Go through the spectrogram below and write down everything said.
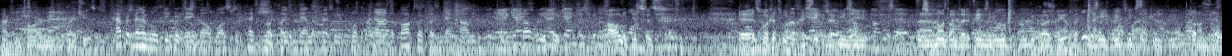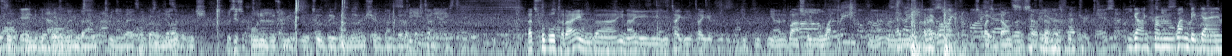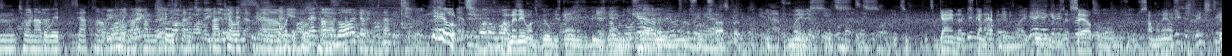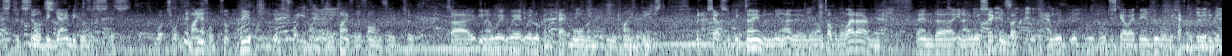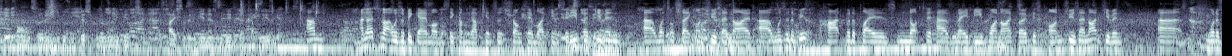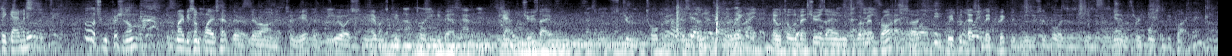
Hopefully, tire them out and create chances. How preventable do you think their goal was? Was it a case of not closing down the person who brought the ball into the box, not closing down Carly with the shot? What do you think? Oh, look, it's it's yeah, it's one, it's one of those things that you know uh, nine times out of ten he would, be closed down, but you know, he, he, he, he got on the right foot and a good ball, and um, you know they, they got on the end of it, which was disappointing because we, we were two v one there, we should have done better. But, um, that's football today, and uh, you know you, you, you take you take it. You, you know, the last week we were lucky, you know, and today we're unlucky. I suppose it balances itself out. That's football. You're going from one big game to another with South Melbourne coming up on Tuesday. Uh, tell us uh, what your thoughts are going into that. Yeah, look, it's, I mean, everyone's built this game as the biggest game in Australia and all this sort of stuff, but you know, for me, it's it's it's it's a, it's a game that's going to happen anyway. Even if it's South or someone else, it's, it's still a big game because it's it's what you're playing for. It's not who you're playing against; it's what you're playing for. You're playing for the final 32. So you know, we're, we're, we're looking at that more than who we're playing against. We know South's a big team, and you know they're, they're on top of the ladder, and and uh, you know we're second, but yeah, we'll, we'll just go out there and do what we have to do to get to the final 13 because we desperately want to get a taste of it again as we did a couple of years ago. Um, I know tonight was a big game, obviously coming up against a strong team like Hume City, but given uh, what's on stake on Tuesday night, uh, was it a bit hard for the players not to have maybe one eye focused on Tuesday night, given uh, what a big game it is? Well, that's a good question. Um, maybe some players have their, their eye on that too, yeah. But we always, you know, everyone's keep talking about the game on Tuesday. During talk about during the week, they were talking about Tuesday and forgot about Friday. So we put that to bed quickly because we said, boys, there's, there's, a game of three points to be played.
